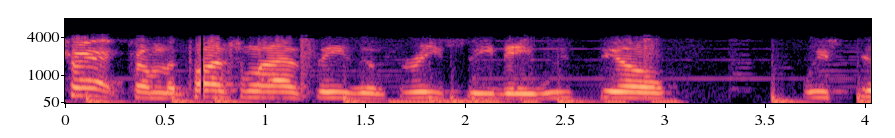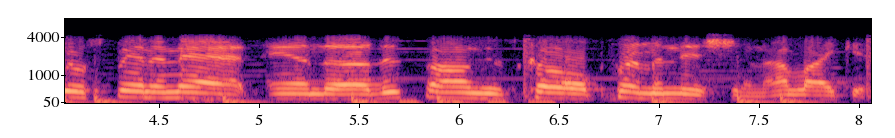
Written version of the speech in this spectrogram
track from the Punchline Season Three CD. We still we still spinning that and uh this song is called Premonition. I like it.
